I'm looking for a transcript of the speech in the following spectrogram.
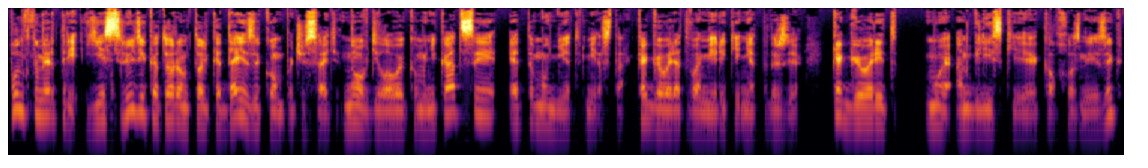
Пункт номер три. Есть люди, которым только дай языком почесать, но в деловой коммуникации этому нет места. Как говорят в Америке... Нет, подожди. Как говорит мой английский колхозный язык,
